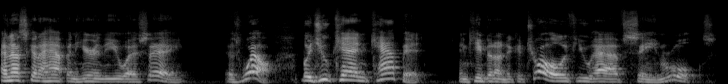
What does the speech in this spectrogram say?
And that's going to happen here in the USA as well. But you can cap it and keep it under control if you have sane rules.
